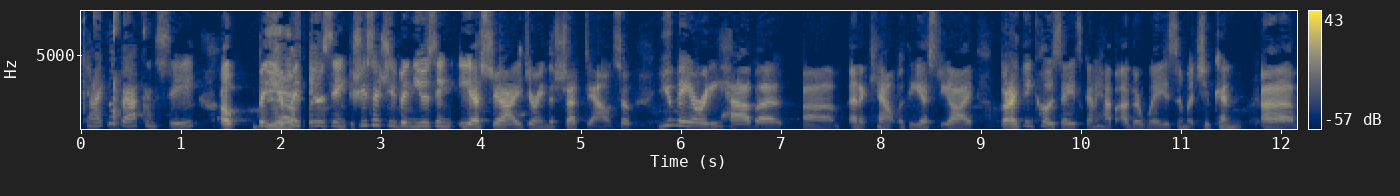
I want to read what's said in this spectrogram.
Can I go back and see? Oh, but Yeah. you've been using. She said she's been using ESGI during the shutdown, so you may already have a um, an account with ESGI. But I think Jose is going to have other ways in which you can um,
